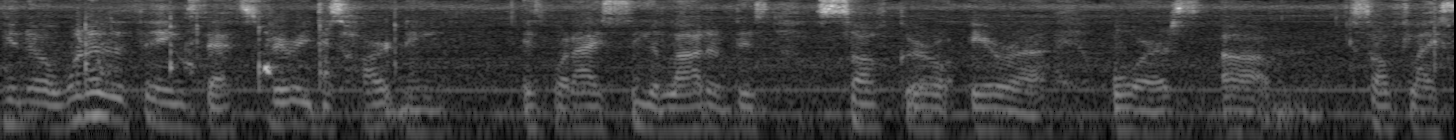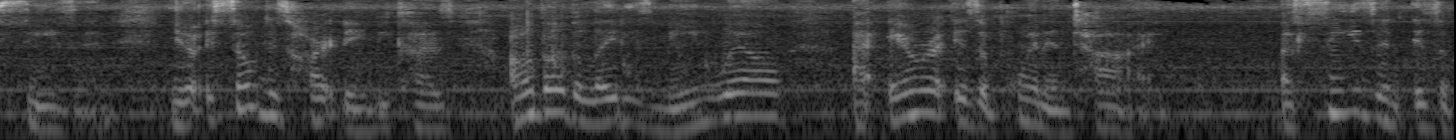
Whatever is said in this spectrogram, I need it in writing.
you know, one of the things that's very disheartening is what I see a lot of this soft girl era or um, soft life season. You know, it's so disheartening because although the ladies mean well, an era is a point in time. A season is a.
